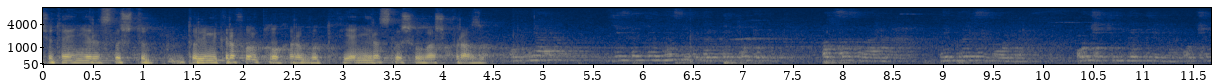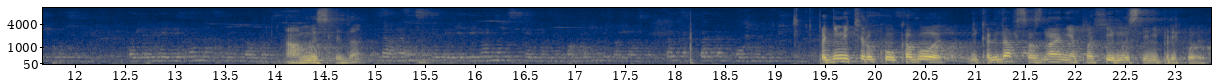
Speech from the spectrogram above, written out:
Что-то я не расслышал, что то ли микрофон плохо работает. Я не расслышал вашу фразу. У меня есть такие мысли, которые приходят подсознание, непроизвольно, очень негативные, очень плохие. Поэтому я не знаю, как с ними. А, мысли, да? Да, мысли такие демонические, мысли. помогите, пожалуйста. Как, как так можно начать? Поднимите руку, у кого никогда в сознание плохие мысли не приходят.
